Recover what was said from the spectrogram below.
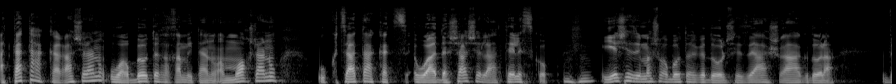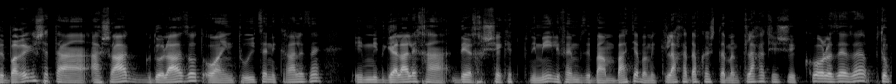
התת ההכרה שלנו הוא הרבה יותר חכם מאיתנו. המוח שלנו הוא קצת הקצ... הוא העדשה של הטלסקופ. יש איזה משהו הרבה יותר גדול, שזה ההשראה הגדולה. וברגע שאתה, ההשראה הגדולה הזאת, או האינטואיציה נקרא לזה, היא מתגלה לך דרך שקט פנימי, לפעמים זה באמבטיה, במקלחת, דווקא כשאתה במקלחת, שיש כל הזה, זה, פתאום,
